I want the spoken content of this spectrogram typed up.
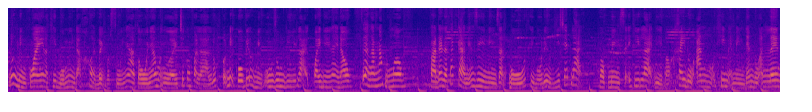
lúc mình quay là khi bố mình đã khỏi bệnh và xuống nhà rồi nhá mọi người chứ không phải là lúc vẫn bị covid mà mình ung dung đi lại quay như thế này đâu. Rất là ngăn nắp đúng không? Và đây là tất cả những gì mình dặn bố thì bố đều ghi chép lại. Hoặc mình sẽ ghi lại để vào khay đồ ăn mỗi khi mẹ mình đem đồ ăn lên.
